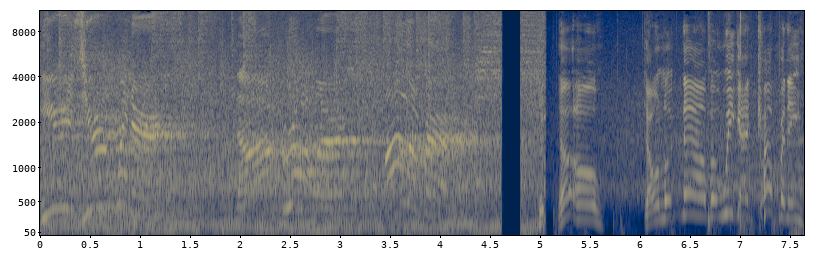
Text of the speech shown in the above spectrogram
Here's your winner, the Brawler, Oliver. Uh-oh. Don't look now, but we got company.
